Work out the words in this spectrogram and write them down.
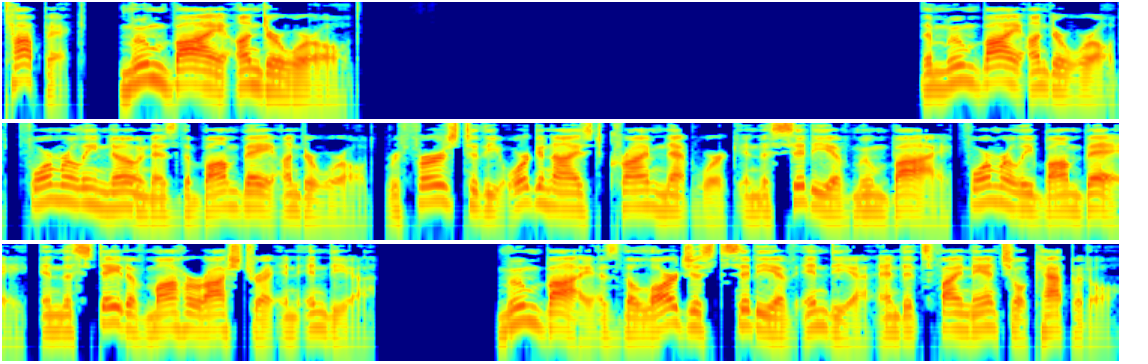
Topic: Mumbai underworld The Mumbai underworld, formerly known as the Bombay underworld, refers to the organised crime network in the city of Mumbai formerly Bombay, in the state of Maharashtra in India. Mumbai is the largest city of India and its financial capital.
